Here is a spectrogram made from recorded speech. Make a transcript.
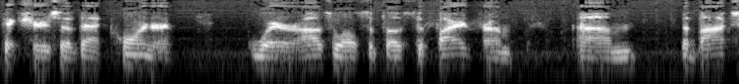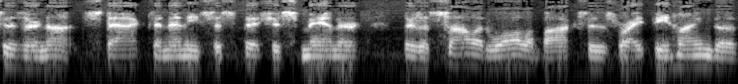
pictures of that corner where Oswald's supposed to have fired from, um, the boxes are not stacked in any suspicious manner. There's a solid wall of boxes right behind the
